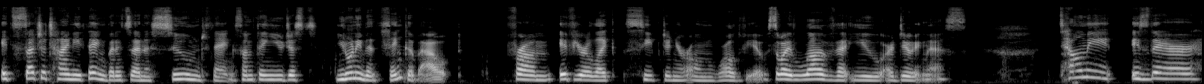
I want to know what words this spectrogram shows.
it's such a tiny thing, but it's an assumed thing, something you just you don't even think about from if you're like seeped in your own worldview. So I love that you are doing this. Tell me, is there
